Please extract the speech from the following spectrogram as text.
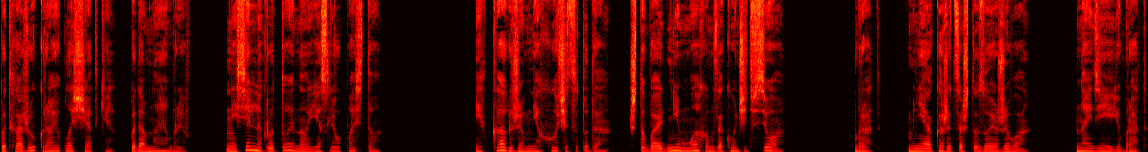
Подхожу к краю площадки, подо мной обрыв. Не сильно крутой, но если упасть, то... И как же мне хочется туда, чтобы одним махом закончить все. Брат, мне кажется, что Зоя жива. Найди ее, брат.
